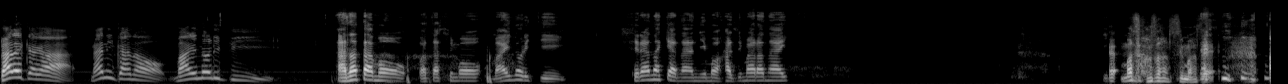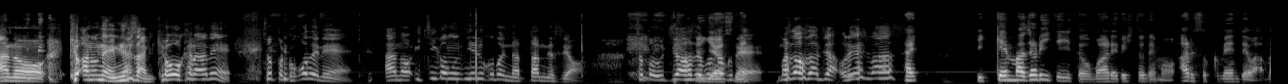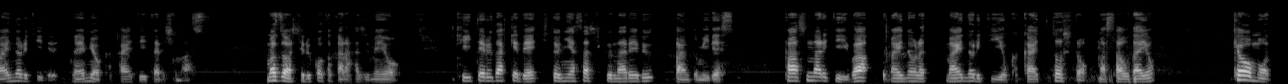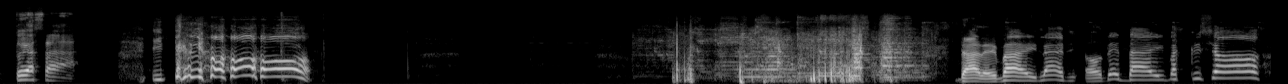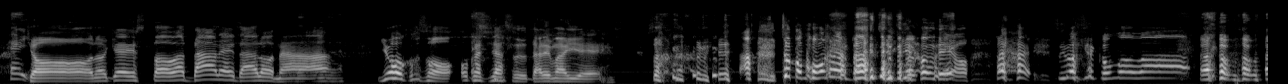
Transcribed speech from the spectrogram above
誰かが何かのマイノリティ。あなたも私もマイノリティ。知らなきゃ何にも始まらない。え、松尾さんすいません。あの、今日あのね、皆さん今日からね、ちょっとここでね、あの一言入れることになったんですよ。ちょっと打ち合わせ不足いきますで、松尾さんじゃあお願いします。一見マジョリティと思われる人でもある側面ではマイノリティで悩みを抱えていたりします。まずは知ることから始めよう聞いてるだけで人に優しくなれる番組です。パーソナリティはマイノラマイノリティを抱えたトシとマサオだよ。今日もどやさ行ってみよう。誰ばいラジオで大爆笑。へい今日のゲストは誰だろうな。ようこそお菓子やす誰まいへちょっともう分からなかった。あちょっと読めよ。はいはい。すいませんこんばんは。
